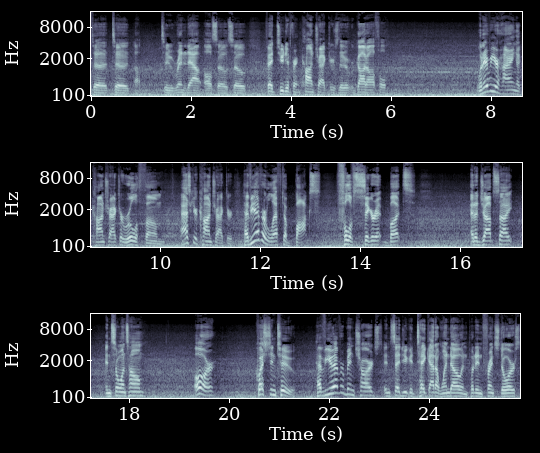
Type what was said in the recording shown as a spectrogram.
to to uh, to rent it out also. So i've had two different contractors that were god awful. Whenever you're hiring a contractor, rule of thumb, ask your contractor, have you ever left a box full of cigarette butts at a job site in someone's home? Or, question two, have you ever been charged and said you could take out a window and put in French doors,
